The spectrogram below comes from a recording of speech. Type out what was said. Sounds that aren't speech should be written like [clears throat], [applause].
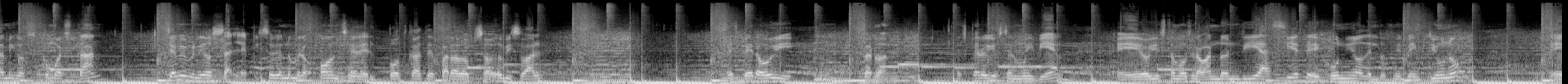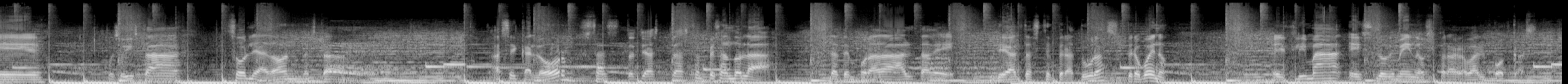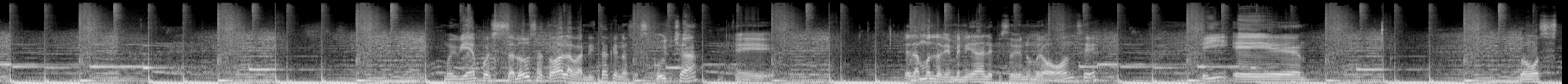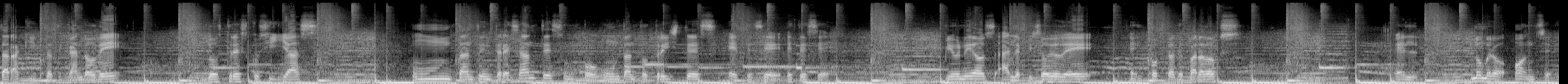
Hola, amigos, ¿cómo están? Sean bienvenidos al episodio número 11 del podcast de Paradox Audiovisual. Espero hoy, [clears throat] perdón, espero que estén muy bien. Eh, hoy estamos grabando en día 7 de junio del 2021. Eh, pues hoy está soleadón, está hace calor, ya está, empezando la, temporada alta de, de altas temperaturas, pero bueno, el clima es lo de menos para grabar el podcast. Muy bien, pues saludos a toda la bandita que nos escucha. Eh, les damos la bienvenida al episodio número 11. Y eh, vamos a estar aquí platicando de dos, tres cosillas un tanto interesantes, un, un tanto tristes, etc, etc. Bienvenidos al episodio de el podcast de Paradox, el número 11.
